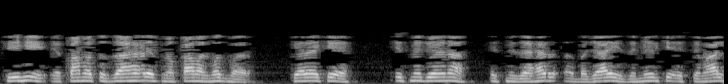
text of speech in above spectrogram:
فیہی اقامت الظاہر مقام المضمر، کہہ رہے کہ اس میں جو ہے نا، اس میں ظاہر بجائے ضمیر کے استعمال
